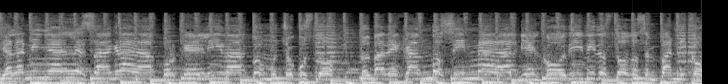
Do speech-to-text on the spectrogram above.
y a la niña les agrada porque el IVA con mucho gusto nos va dejando sin nada, bien jodidos todos en pánico,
